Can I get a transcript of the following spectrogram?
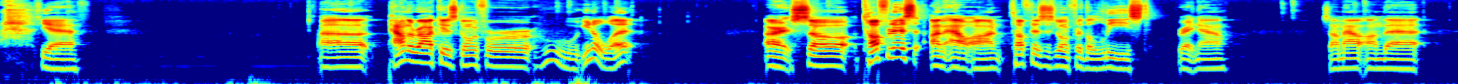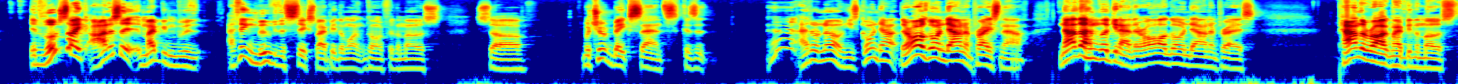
yeah. Uh, Pound the Rock is going for. Ooh, you know what? All right, so toughness, I'm out on. Toughness is going for the least right now, so I'm out on that. It looks like honestly, it might be move. I think move the sticks might be the one going for the most. So, which would make sense because it. Eh, I don't know. He's going down. They're all going down in price now. Now that I'm looking at, it, they're all going down in price. Pound the Rock might be the most.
